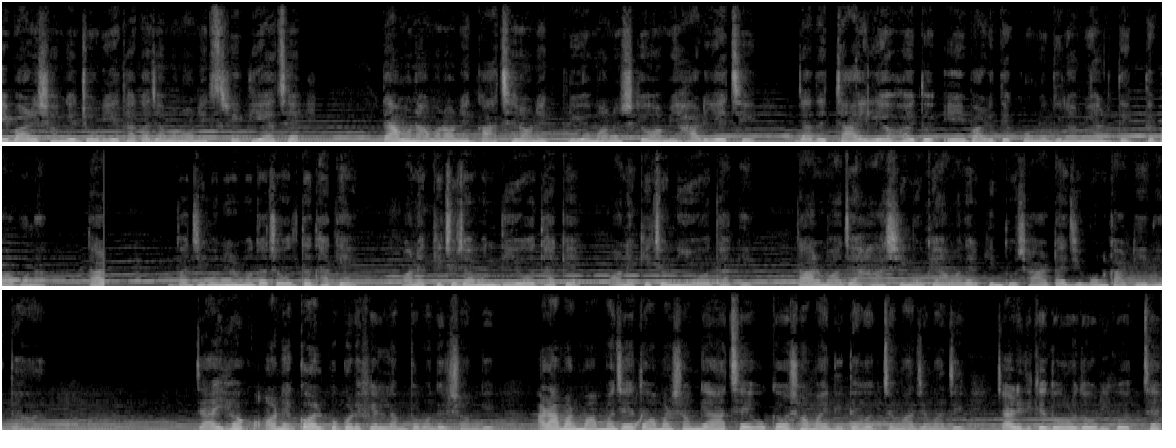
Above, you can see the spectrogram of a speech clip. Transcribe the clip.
এই বাড়ির সঙ্গে জড়িয়ে থাকা যেমন অনেক স্মৃতি আছে, তেমন আমার অনেক কাছের অনেক প্রিয় মানুষকেও আমি হারিয়েছি, যাদের চাইলেও হয়তো এই বাড়িতে কোনোদিন আমি আর দেখতে পাবো না। তার তো জীবনের মতো চলতে থাকে, অনেক কিছু যেমন দিয়েও থাকে, অনেক কিছু নিয়েও থাকে। তার মাঝে হাসি মুখে আমাদের কিন্তু সারাটা জীবন কাটিয়ে দিতে হয়। যাই হোক, অনেক গল্প করে ফেললাম তোমাদের সঙ্গে। আর আমার মাম্মা যেহেতু আমার সঙ্গে আছে, ওকেও সময় দিতে হচ্ছে মাঝে মাঝে। চারিদিকে দৌড়দৌড়ি করছে।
